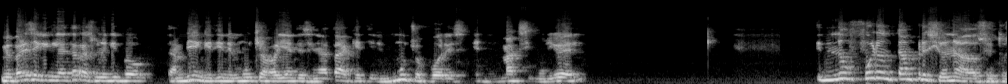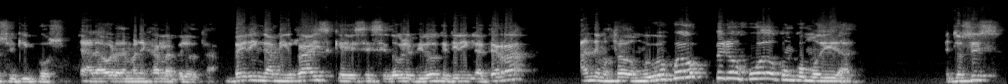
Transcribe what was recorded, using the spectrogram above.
Me parece que Inglaterra es un equipo también que tiene muchas variantes en ataque, tiene muchos jugadores en el máximo nivel. No fueron tan presionados estos equipos a la hora de manejar la pelota. Bellingham y Rice, que es ese doble pivot que tiene Inglaterra, han demostrado muy buen juego, pero han jugado con comodidad. Entonces,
